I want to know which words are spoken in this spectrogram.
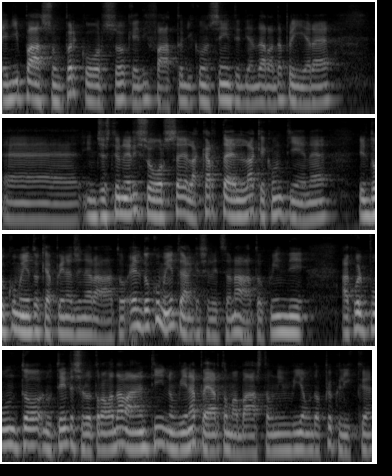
e gli passo un percorso che di fatto gli consente di andare ad aprire eh, in gestione risorse la cartella che contiene il documento che ha appena generato. E il documento è anche selezionato quindi a quel punto l'utente se lo trova davanti non viene aperto ma basta un invio un doppio clic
